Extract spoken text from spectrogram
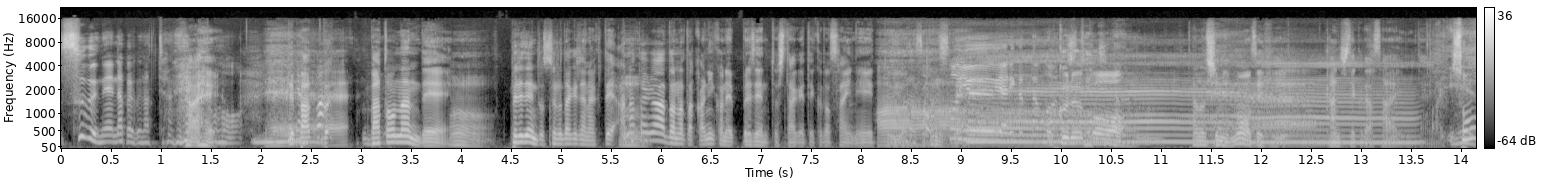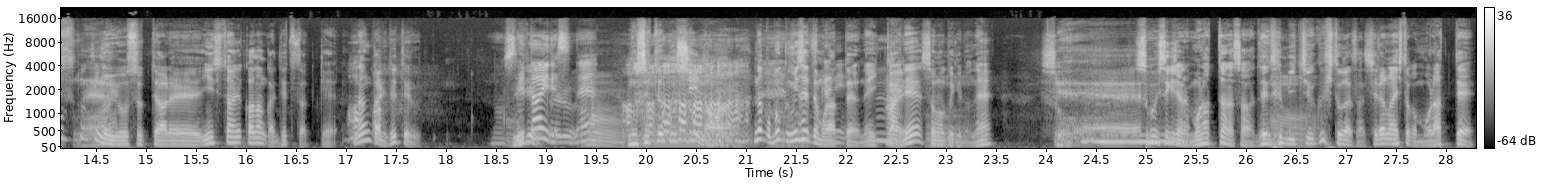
すぐね仲良くなっちゃうね、はい、でババトンなんで、プレゼントするだけじゃなくて、あなたがどなたかにこれプレゼントしてあげてくださいねっていう、そういうやり方も送るこう楽しみもぜひ感じてくださいみたいな。その時の様子ってあれインスタかなんかに出てたっけ？なんかに出てる？載せたいですね。載せてほしいな。なんか僕見せてもらったよね一回ねその時のねそう。すごい素敵じゃない。もらったらさ全然道行く人がさ知らない人がもらって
